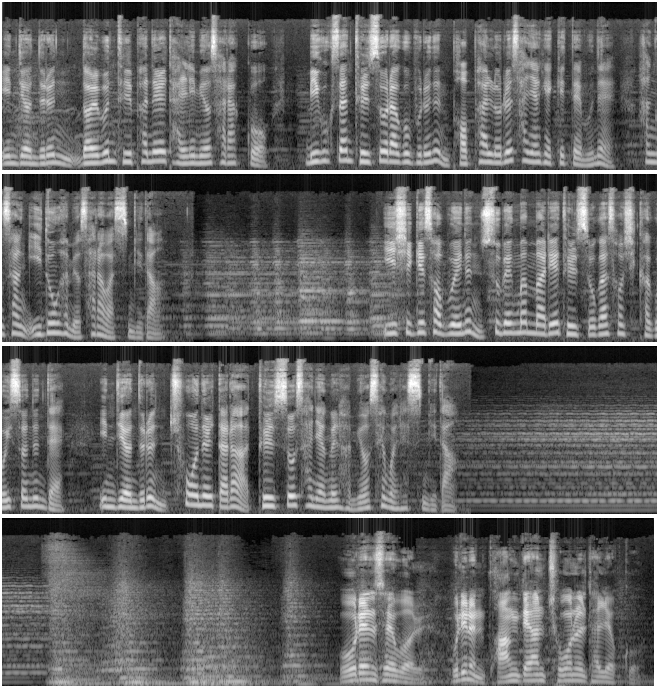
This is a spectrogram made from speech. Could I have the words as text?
인디언들은 넓은 들판을 달리며 살았고 미국산 들소라고 부르는 버팔로를 사냥했기 때문에 항상 이동하며 살아왔습니다. 이 시기 서부에는 수백만 마리의 들소가 서식하고 있었는데 인디언들은 초원을 따라 들소 사냥을 하며 생활했습니다. 오랜 세월 우리는 광대한 초원을 달렸고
